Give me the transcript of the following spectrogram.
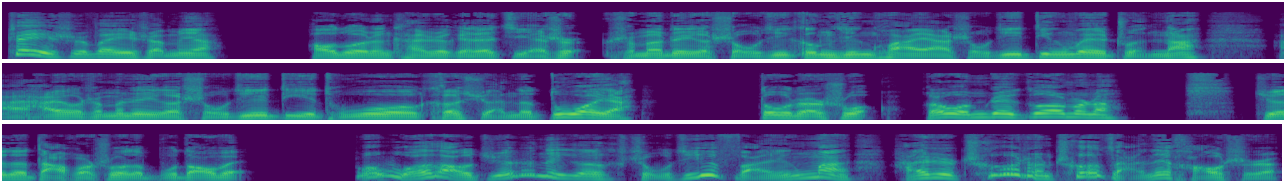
这是为什么呀？好多人开始给他解释，什么这个手机更新快呀，手机定位准呐，哎，还有什么这个手机地图可选的多呀，都这说。可是我们这哥们呢，觉得大伙说的不到位。我，我老觉得那个手机反应慢，还是车上车载那好使，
